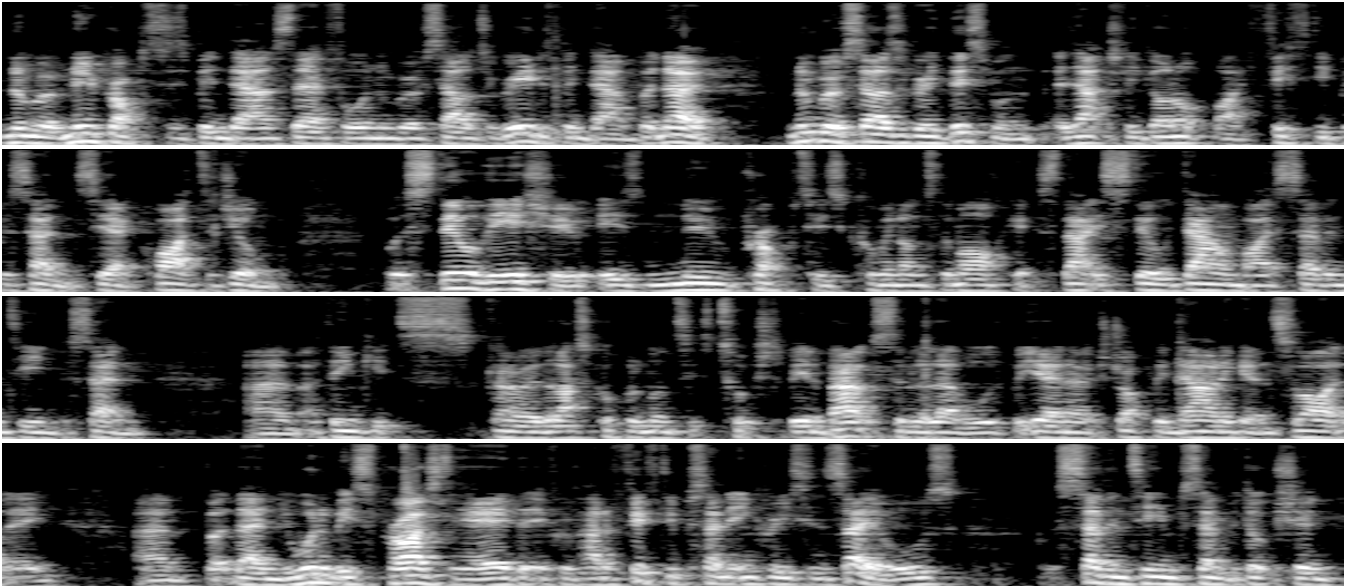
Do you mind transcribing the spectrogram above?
number of new properties has been down, so therefore number of sales agreed has been down. But no, number of sales agreed this month has actually gone up by 50%. So yeah, quite a jump. But still the issue is new properties coming onto the market. So that is still down by 17%. Um, I think it's kind of over the last couple of months it's touched to being about similar levels, but yeah, no, it's dropping down again slightly. Um, but then you wouldn't be surprised to hear that if we've had a 50% increase in sales, but 17% reduction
